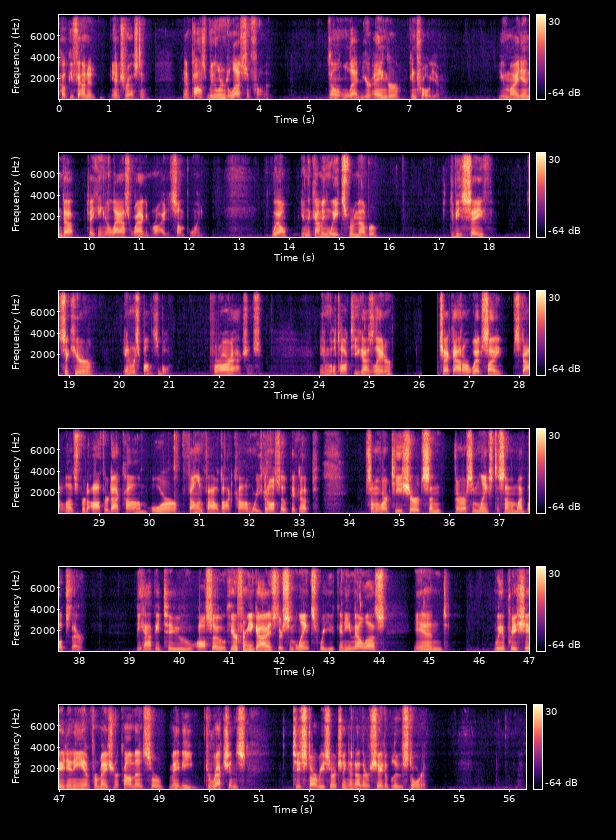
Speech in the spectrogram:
Hope you found it interesting and possibly learned a lesson from it. Don't let your anger control you. You might end up taking a last wagon ride at some point. Well, in the coming weeks, remember to be safe, secure, and responsible for our actions. And we'll talk to you guys later. Check out our website, scottlunsfordauthor.com or felonfile.com, where you can also pick up some of our t shirts, and there are some links to some of my books there. Be happy to also hear from you guys. There's some links where you can email us, and we appreciate any information or comments or maybe directions to start researching another Shade of Blue story.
